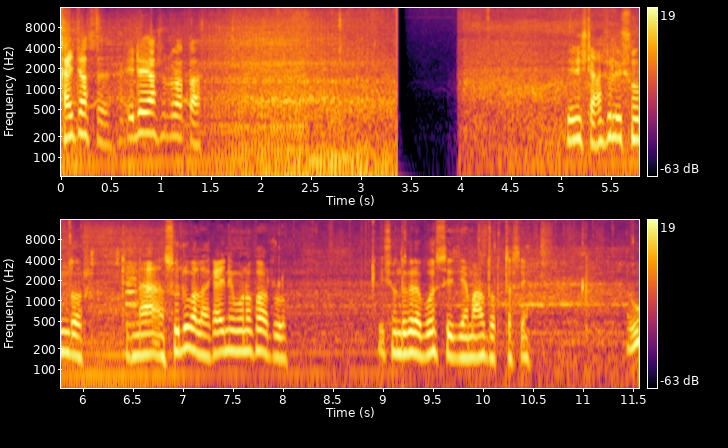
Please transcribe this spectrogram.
খাইতেছে, এটাই আসলে জিনিসটা আসলে সুন্দর। না? ছোটোবেলা কাহিনি মনে পড়ল। কি সুন্দর করে বসছি যে মাছ ধরতেছে। উ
